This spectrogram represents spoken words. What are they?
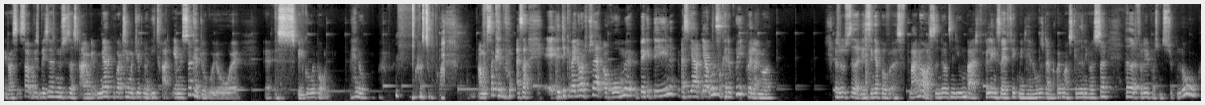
Ikke også? Så hvis, hvis jeg nu sidder og snakker med men jeg kunne godt tænke mig at dyrke noget idræt, jamen så kan du jo øh, øh, spille goalball. Hallo? Jamen, så kan du, altså, øh, det kan være enormt svært at rumme begge dele. Altså, jeg, jeg er uden for kategori på en eller anden måde. Altså, nu sidder jeg lige og tænker på, altså, mange år siden, det var sådan lige umiddelbart forlængelse at jeg fik min diagnose der med rygmarvsskaden, ikke? Og så havde jeg et forløb hos en psykolog,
